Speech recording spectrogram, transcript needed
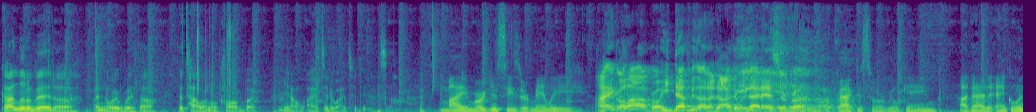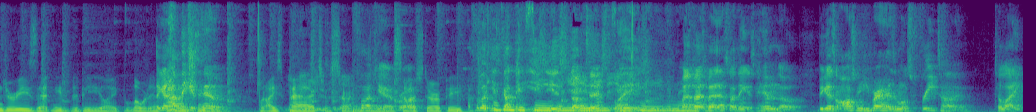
got a little bit uh, annoyed with uh, the Tylenol call, but you know I had to do what I had to do. So. My emergencies are mainly I ain't gonna lie, bro. He definitely thought a doctor with that answer, bro. a practice or a real game. I've had ankle injuries that needed to be like lowered Again, I think it's him. Put ice packs or certain Fuck you know, yeah, bro. massage therapy. I feel like he's got the easiest stuff to explain. But, but but that's what I think is him though, because also he probably has the most free time to like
